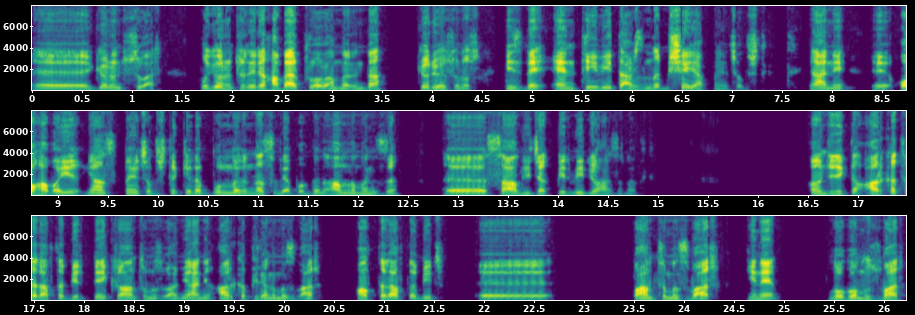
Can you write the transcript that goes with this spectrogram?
eee, görüntüsü var. Bu görüntüleri haber programlarında görüyorsunuz. Biz de NTV tarzında bir şey yapmaya çalıştık. Yani e, o havayı yansıtmaya çalıştık ya da bunların nasıl yapıldığını anlamanızı e, sağlayacak bir video hazırladık. Öncelikle arka tarafta bir background'umuz var. Yani arka planımız var. Alt tarafta bir e, bantımız var. Yine logomuz var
